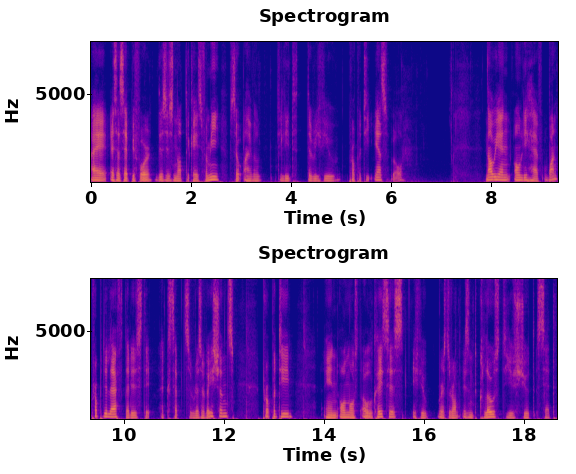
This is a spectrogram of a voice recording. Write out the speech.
I, as I said before, this is not the case for me, so I will delete the review property as well. Now we only have one property left, that is the accepts reservations property. In almost all cases, if your restaurant isn't closed, you should set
